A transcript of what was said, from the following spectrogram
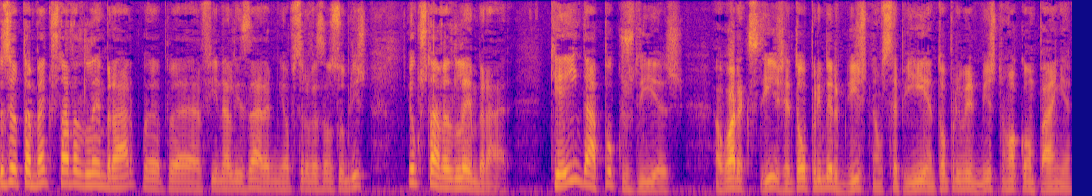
mas eu também gostava de lembrar, para, finalizar a minha observação sobre isto, eu gostava de lembrar que ainda há poucos dias agora que se diz, então o Primeiro-Ministro não sabia, então o Primeiro-Ministro não acompanha.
